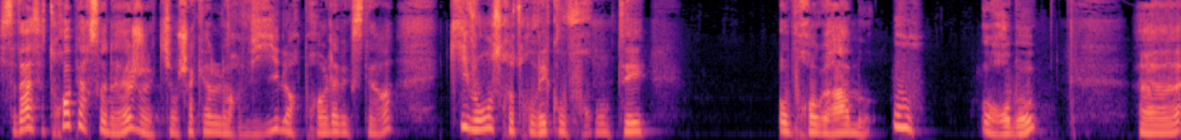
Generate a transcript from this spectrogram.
Il s'intéresse à trois personnages qui ont chacun leur vie, leurs problèmes, etc., qui vont se retrouver confrontés au programme ou au robot. Euh,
